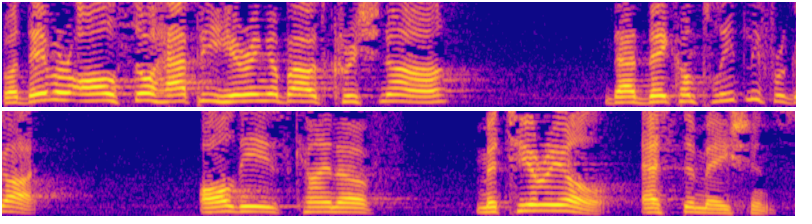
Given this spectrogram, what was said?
But they were all so happy hearing about Krishna that they completely forgot all these kind of material estimations.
